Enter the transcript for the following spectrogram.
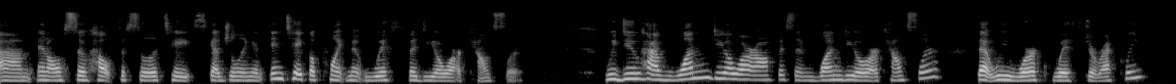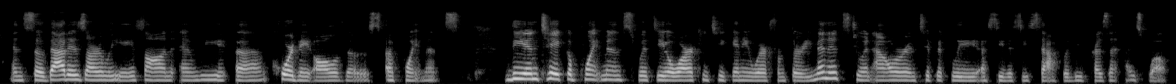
Um, and also help facilitate scheduling an intake appointment with the DOR counselor. We do have one DOR office and one DOR counselor that we work with directly. And so that is our liaison and we uh, coordinate all of those appointments. The intake appointments with DOR can take anywhere from 30 minutes to an hour, and typically a C2C staff would be present as well.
